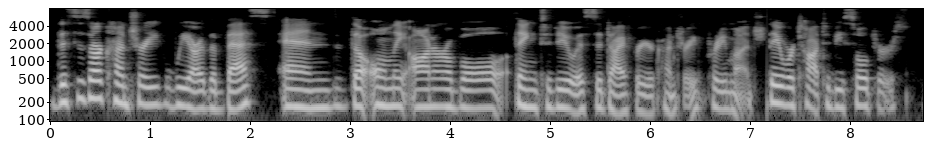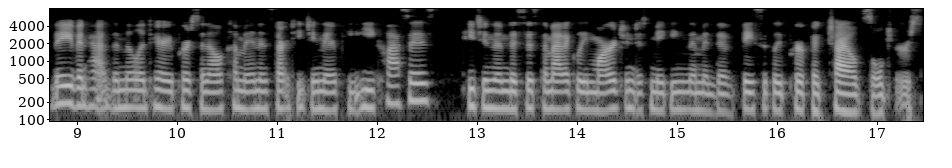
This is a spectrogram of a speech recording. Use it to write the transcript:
This is our country. We are the best. And the only honorable thing to do is to die for your country, pretty much. They were taught to be soldiers. They even had the military personnel come in and start teaching their PE classes, teaching them to systematically march and just making them into basically perfect child soldiers.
